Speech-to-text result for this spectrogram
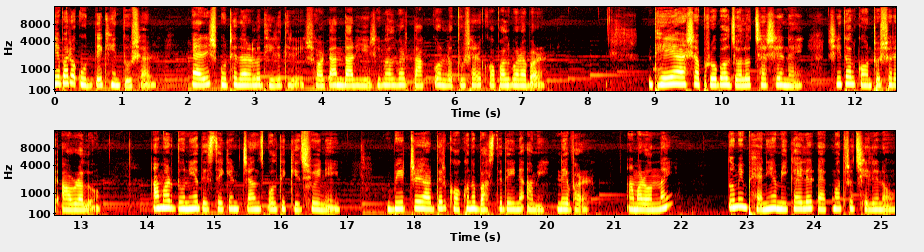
এবারও উদ্বেগহীন তুষার। অ্যারিস উঠে দাঁড়াল ধীরে ধীরে। শটান দাঁড়িয়ে রিভলভার তাক করল তুষারের কপাল বরাবর। ধেয়ে আসা প্রবল জলোচ্ছ্বাসের ন্যায় শীতল কণ্ঠস্বরে আওড়ালো। আমার দুনিয়াতে সেকেন্ড চান্স বলতে কিছুই নেই। বিট্রেয়ারদের কখনো বাঁচতে দেই না আমি, নেভার। আমার অন্যায়? তুমি ভ্যানিয়া মিকাইলের একমাত্র ছেলে নও।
